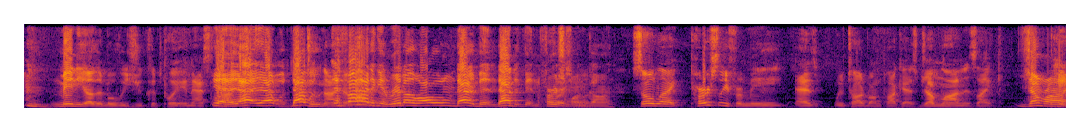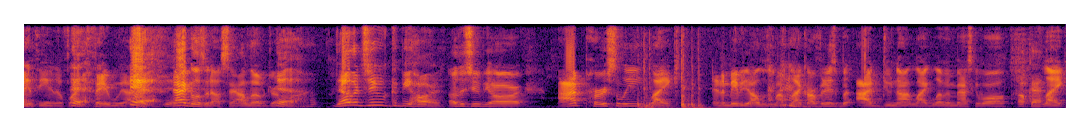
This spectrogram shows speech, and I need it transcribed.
many other movies you could put in that. Yeah, that, that, would- that would, if I had to get rid of all of them, that'd have been that'd have been the first, First one, one. gone. So like personally for me, as we've talked about on the podcast, Drumline is like Jump Line, pantheon of like yeah, favorite yeah, That- yeah. That goes without saying. I love Drumline. yeah. The other two could be hard. Other two be hard. I personally like, and maybe I'll lose my black card for this, but I do not like Love and Basketball. Okay. Like,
